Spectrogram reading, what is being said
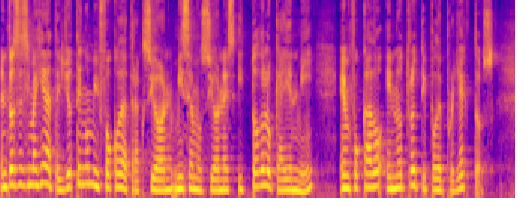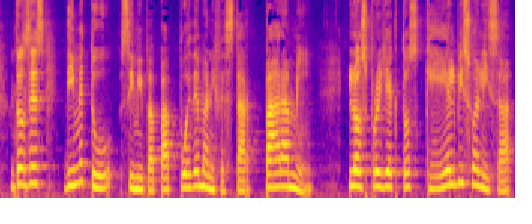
Entonces imagínate, yo tengo mi foco de atracción, mis emociones y todo lo que hay en mí enfocado en otro tipo de proyectos. Entonces, dime tú si mi papá puede manifestar para mí los proyectos que él visualiza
